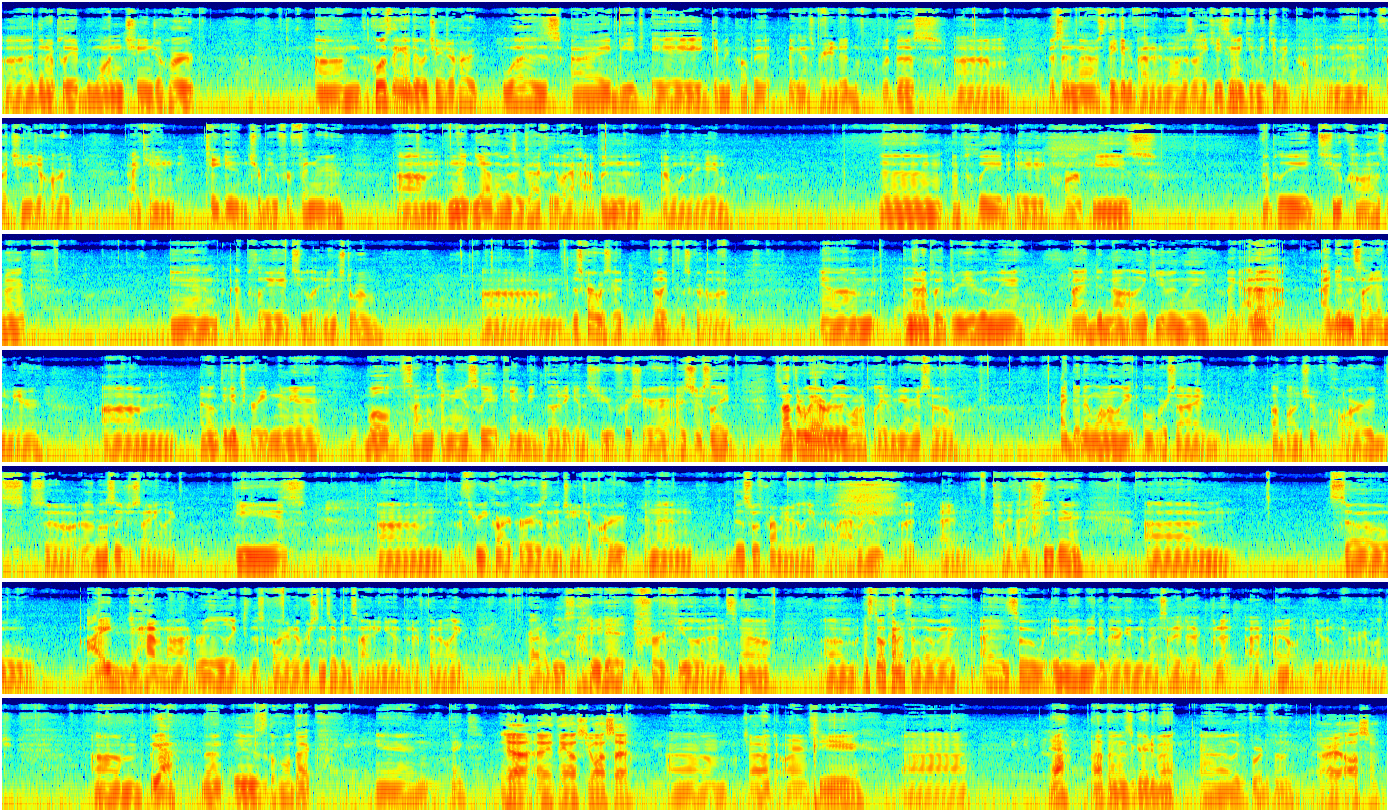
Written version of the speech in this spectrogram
Uh, then I played one Change of Heart. Um, the coolest thing I did with Change of Heart was I beat a gimmick puppet against Branded with this. Um, I was sitting I was thinking about it, and I was like, he's gonna give me gimmick puppet, and then if I change a heart, I can take it and tribute for Fenrir. Um, and then yeah, that was exactly what happened, and I won the game. Then I played a Harpies. I played two Cosmic and I played two Lightning Storm. Um, this card was good. I liked this card a lot. Um, and then I played three evenly. I did not like evenly. Like I don't. I didn't side in the mirror. Um, I don't think it's great in the mirror. Well, simultaneously, it can be good against you for sure. It's just like it's not the way I really want to play the mirror. So I didn't want to like overside a bunch of cards. So I was mostly just siding like these um, the three Karkers and the Change of Heart, and then this was primarily for Labyrinth, but I didn't play that either. Um, so I have not really liked this card ever since I've been siding it, but I've kind of like regrettably sided it for a few events now. Um, I still kind of feel that way, I, so it may make it back into my side deck, but I, I don't like Evenly very much. Um, but yeah, that is the whole deck, and thanks. Yeah. Anything else you want to say? Um, shout out to RMC. Uh, yeah, nothing. It was a great event. Uh, looking forward to Philly. All right. Awesome.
